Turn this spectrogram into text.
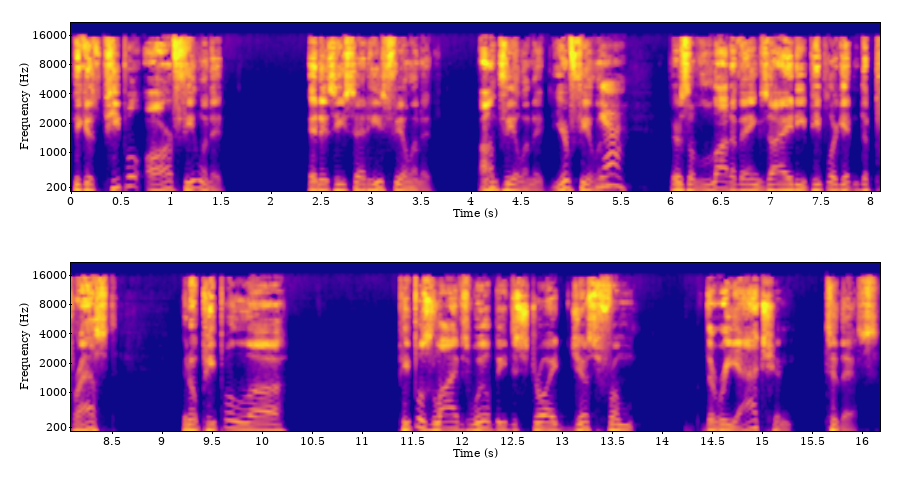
because people are feeling it, and as he said, he's feeling it. I'm feeling it. You're feeling yeah. it. There's a lot of anxiety. People are getting depressed. You know, people uh, people's lives will be destroyed just from the reaction to this.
